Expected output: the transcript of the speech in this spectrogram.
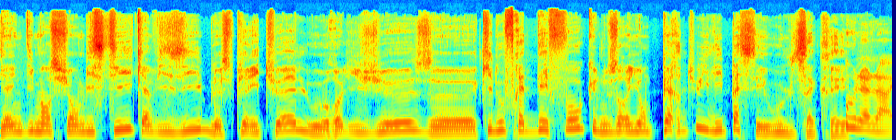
Il y a une dimension mystique, invisible, spirituelle ou religieuse euh, qui nous ferait défaut, que nous aurions perdu. Il est passé où le sacré? Oh là là,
